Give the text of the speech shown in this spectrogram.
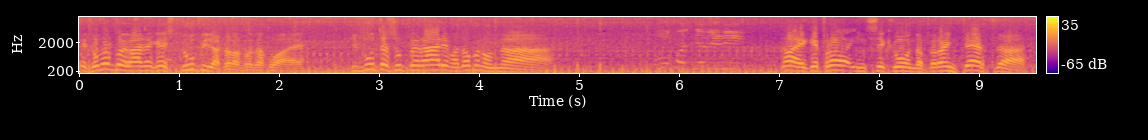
E comunque guarda che è stupida quella cosa qua eh. Ti butta su per aria ma dopo non no è che però in seconda però in terza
